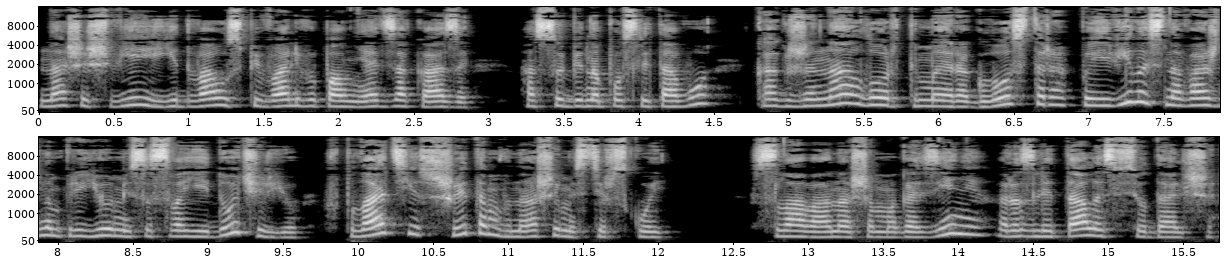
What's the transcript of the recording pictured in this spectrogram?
Наши швеи едва успевали выполнять заказы, особенно после того, как жена лорд-мэра Глостера появилась на важном приеме со своей дочерью в платье, сшитом в нашей мастерской. Слава о нашем магазине разлеталась все дальше.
